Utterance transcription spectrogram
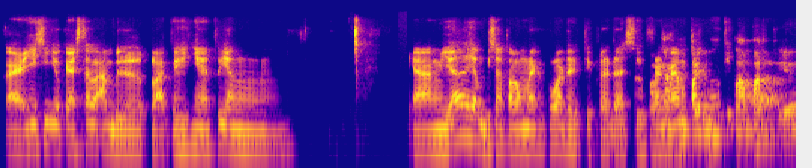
kayaknya sih Newcastle ambil pelatihnya itu yang yang ya yang bisa tolong mereka keluar dari degradasi. Frank Lampard mungkin mungkin. Lampard ya.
